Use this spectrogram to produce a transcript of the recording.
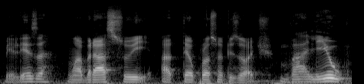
Beleza? Um abraço e até o próximo episódio. Valeu!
